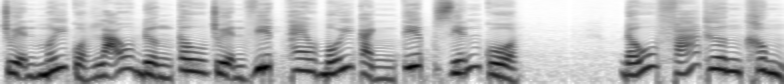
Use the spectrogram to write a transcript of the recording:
Chuyện mới của lão đường câu chuyện viết theo bối cảnh tiếp diễn của đấu phá thương không.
